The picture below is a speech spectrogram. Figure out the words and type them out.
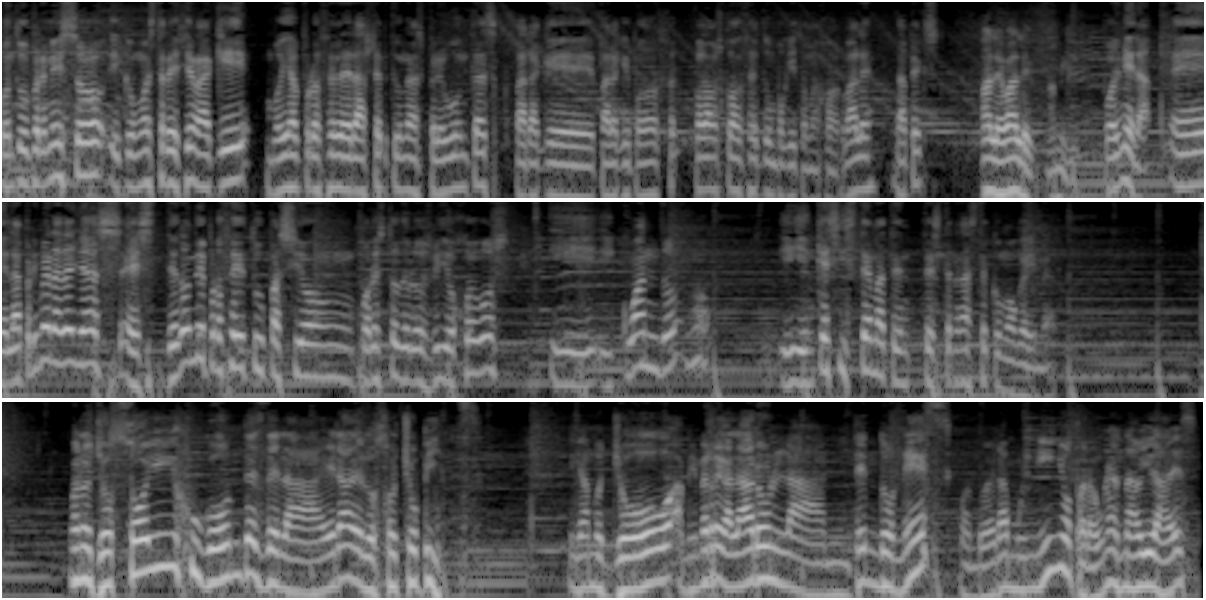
Con tu permiso, y como es tradición aquí, voy a proceder a hacerte unas preguntas para que, para que podamos conocerte un poquito mejor, ¿vale, Dapex? Vale, vale, Pues mira, eh, la primera de ellas es, ¿de dónde procede tu pasión por esto de los videojuegos y, cuándo, ¿no? ¿Y en qué sistema te, te estrenaste como gamer? Bueno, yo soy jugón desde la era de los 8 bits digamos, yo, a mí me regalaron la Nintendo NES cuando era muy niño para unas navidades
